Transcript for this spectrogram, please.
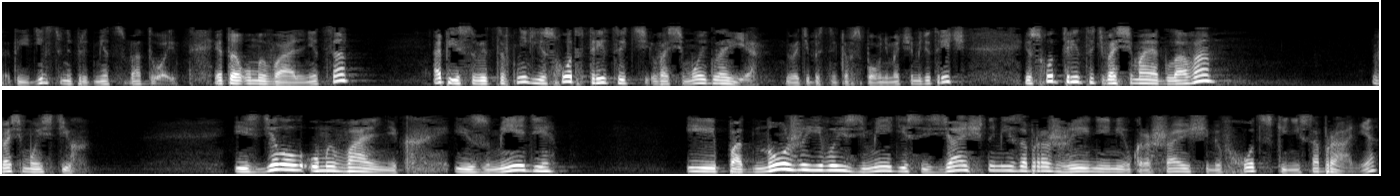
Это единственный предмет с водой. Эта умывальница описывается в книге Исход в 38 главе. Давайте быстренько вспомним, о чем идет речь. Исход 38 глава, 8 стих. «И сделал умывальник из меди, и подножие его из меди с изящными изображениями, украшающими вход скини собрания.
